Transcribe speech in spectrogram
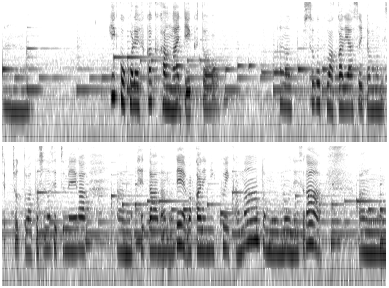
あの結構これ深く考えていくとあのすごく分かりやすいと思うんですよ。ちょっと私の説明があの下手なので分かりにくいかなとも思うんですが、あのー、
